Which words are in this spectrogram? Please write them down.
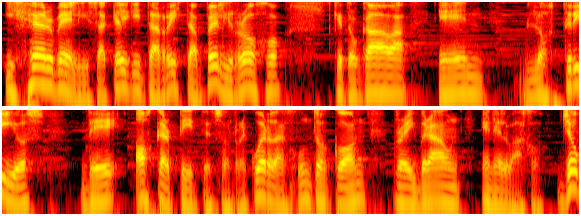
y Herb Ellis, aquel guitarrista pelirrojo que tocaba en los tríos de Oscar Peterson, recuerdan, junto con Ray Brown en el bajo. Joe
